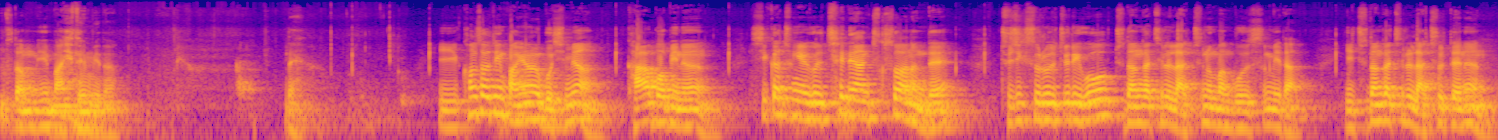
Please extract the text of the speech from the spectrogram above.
부담이 많이 됩니다. 네. 이 컨설팅 방향을 보시면 가법인은 시가총액을 최대한 축소하는데 주식수를 줄이고 주당 가치를 낮추는 방법을 씁니다. 이 주당 가치를 낮출 때는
